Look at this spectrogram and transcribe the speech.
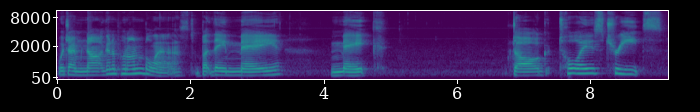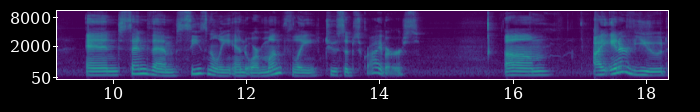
which I'm not gonna put on blast, but they may make dog toys, treats, and send them seasonally and or monthly to subscribers. Um, I interviewed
